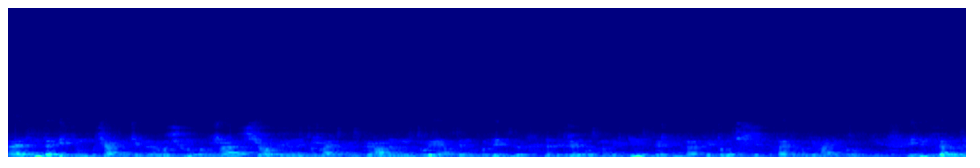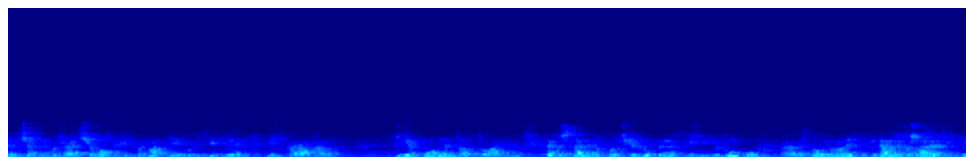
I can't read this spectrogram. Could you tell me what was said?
Е, 88 учасників робочої групи вважають, що керівництво Жмеринської міської ради демонструє активну позицію на підтримку основних цінностей організації, в тому числі з питань запобігання корупції. 81 учасник вважає, що обсяг інформації, яку висвітлює міська рада, є повним та актуальним. Також члени робочої групи на свою думку е, висловлювалися, де вони вважають, е,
